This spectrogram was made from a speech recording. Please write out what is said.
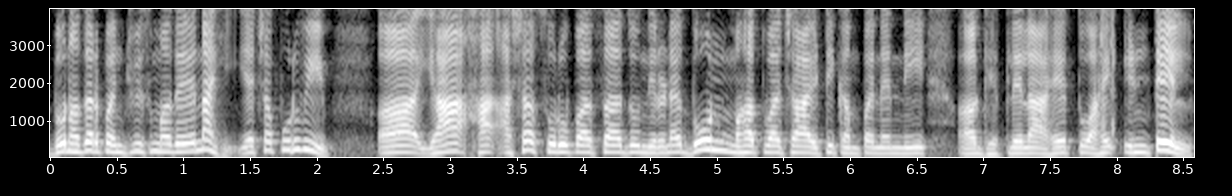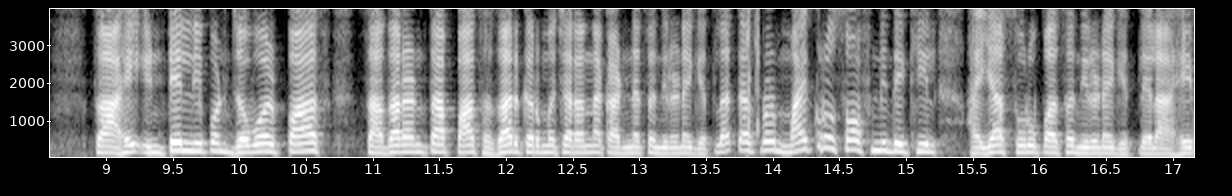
दोन हजार पंचवीसमध्ये नाही. याच्यापूर्वी ह्या हा अशा स्वरूपाचा जो निर्णय दोन महत्त्वाच्या आय टी कंपन्यांनी घेतलेला आहे तो आहे इंटेल चा आहे. इंटेलनी पण जवळपास साधारणतः पाच हजार कर्मचाऱ्यांना काढण्याचा निर्णय घेतला. त्याचप्रमाणे मायक्रोसॉफ्टनी देखील हा या स्वरूपाचा निर्णय घेतलेला आहे.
